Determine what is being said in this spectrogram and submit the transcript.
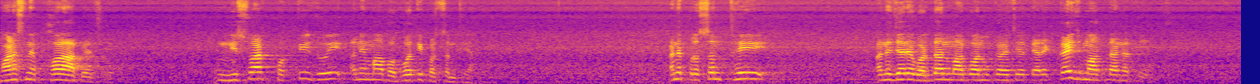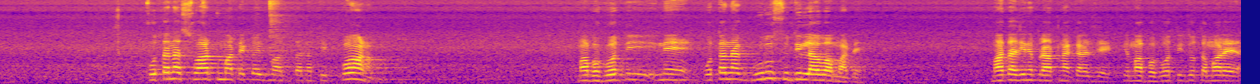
માણસને ફળ આપે છે. નિસ્વાર્થ ભક્તિ જોઈ અને મા ભગવતી પ્રસન્ન થયા. અને પ્રસન્ન થઈ અને જ્યારે વરદાન માગવાનું કહે છે, ત્યારે કંઈ જ માગતા નથી. પોતાના સ્વાર્થ માટે કંઈ જ માગતા નથી. પણ મા ભગવતીને પોતાના ગુરુ સુધી લાવવા માટે માતાજીને પ્રાર્થના કરે છે કે મા ભગવતી જો તમારે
